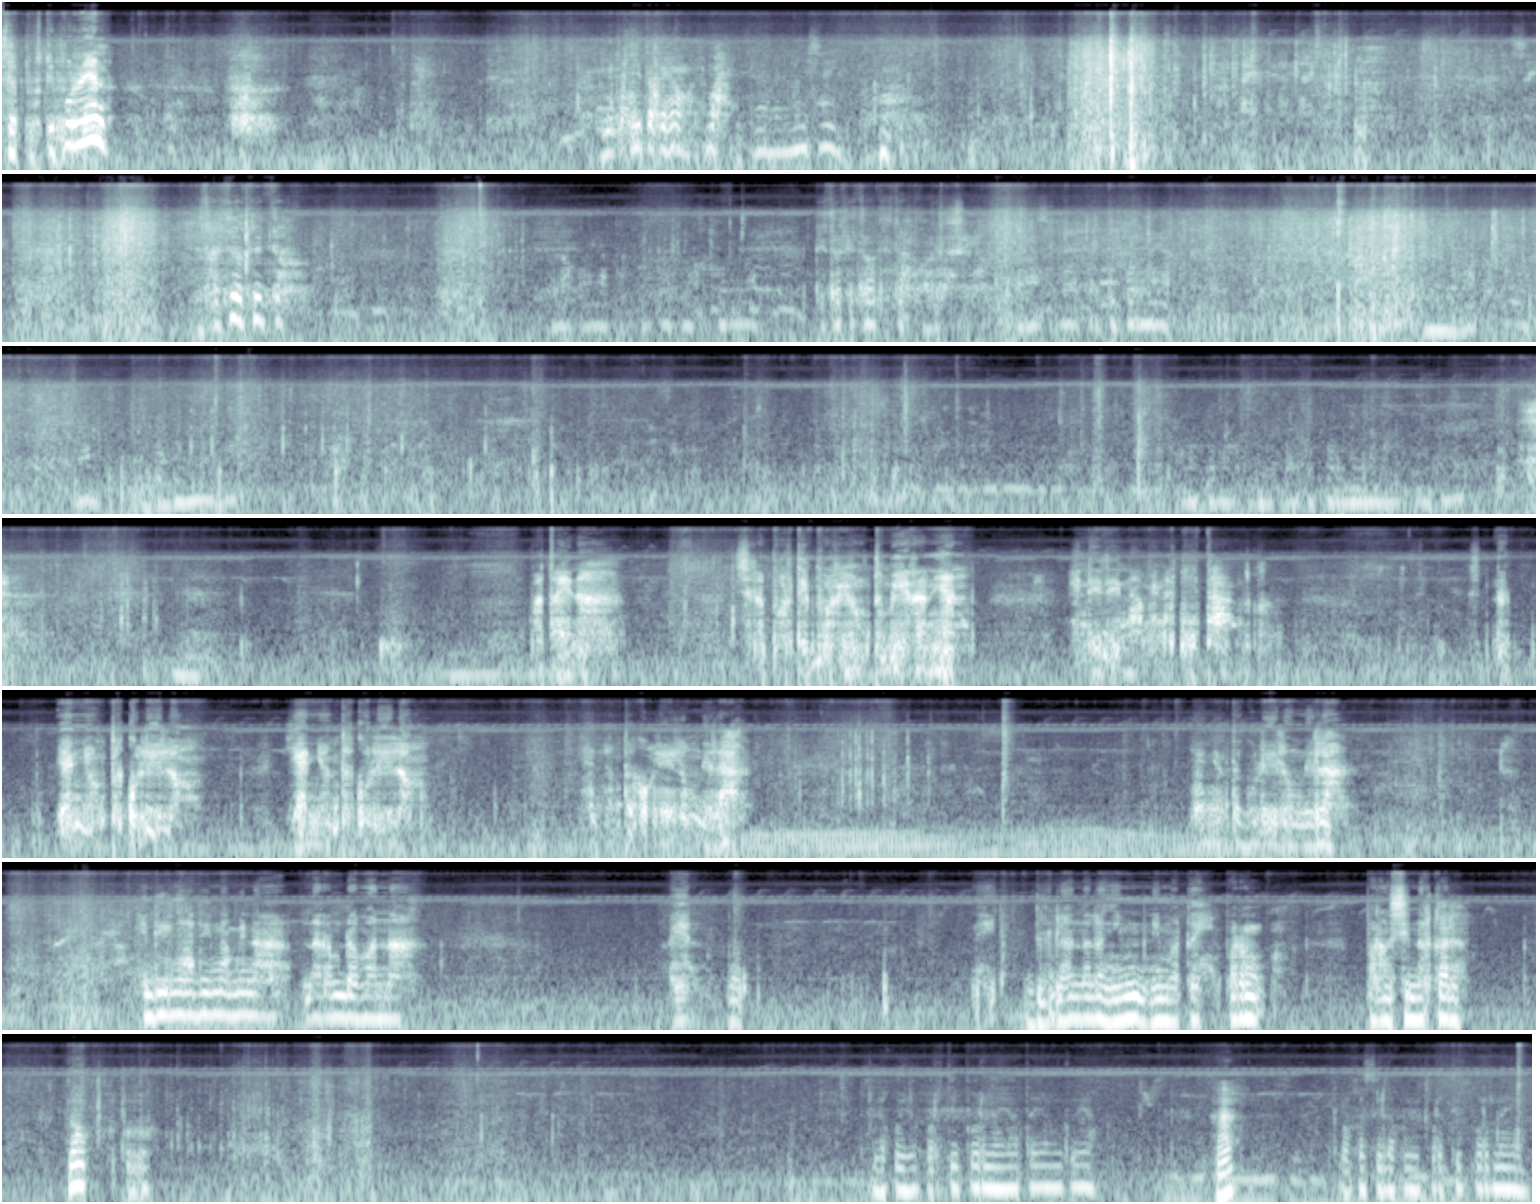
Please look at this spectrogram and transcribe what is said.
Sa puti po rin. Nakikita kayo, di ba? Dito, dito, dito. Dito, dito, dito. Patay na. Sila 44 yung tumira niyan. Hindi din namin nakita. Yan yung tagulilong. Yan yung tagulilong. Yan yung tagulilong nila. Yan yung tagulilong nila. Hindi nga din namin na, naramdaman na ayan Bigla na lang him- himatay. Parang parang sinakal. No? Oo. Sila kuya 44 na yata yung kuya. Ha? Baka sila kuya 44 na yun.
